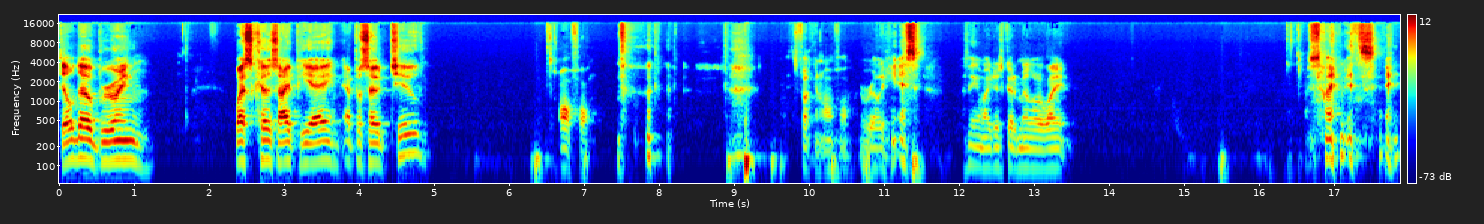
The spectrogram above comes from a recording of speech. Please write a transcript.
Dildo Brewing West Coast IPA, episode two. It's awful. it's fucking awful. It really is. I think I might just go to Miller Lite. Simon said.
